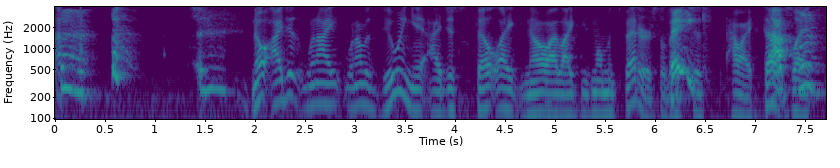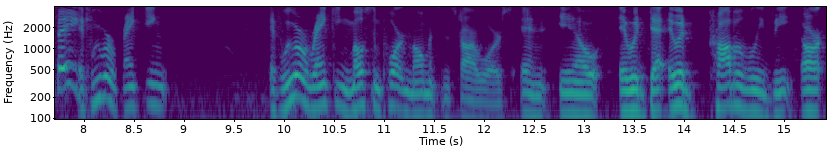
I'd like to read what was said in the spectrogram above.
No, I just when I when I was doing it, I just felt like no, I like these moments better. So that's just how I felt. Absolute fake. If we were ranking, if we were ranking most important moments in Star Wars, and you know, it would de- it would probably be or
